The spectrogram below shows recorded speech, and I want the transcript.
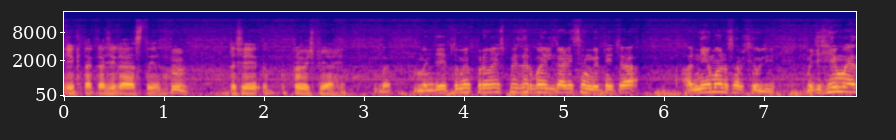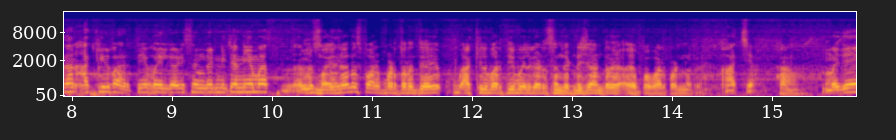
एक टक्का जे काय असते हं. तसे प्रवेश फी आहे. बर. म्हणजे तुम्ही प्रवेश फी जर बैलगाडी संघटनेच्या नियमानुसार ठेवली. म्हणजे हे मैदान अखिल भारतीय बैलगाडी संघटनेच्या आहे? मैदानच पार पडताना ते अखिल भारतीय बैलगाडी संघटनेच्या अंडर पार पडणार आहे. अच्छा. हां. म्हणजे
